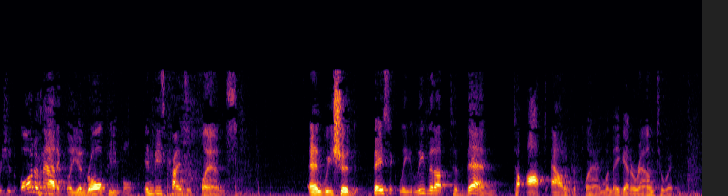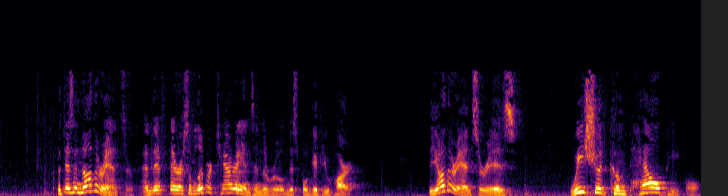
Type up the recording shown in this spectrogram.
we should automatically enroll people in these kinds of plans. And we should basically leave it up to them to opt out of the plan when they get around to it. But there's another answer, and if there are some libertarians in the room, this will give you heart. The other answer is we should compel people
